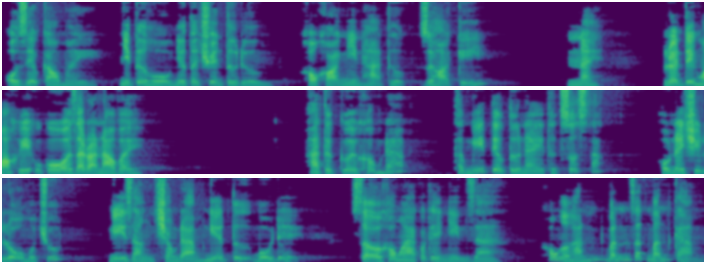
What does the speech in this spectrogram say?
Ô Diệu cao mày, nhìn tự hồ nhớ tới chuyện từ đường, không khỏi nhìn Hạ Thược rồi hỏi kỹ. Này, luyện tinh hóa khí của cô ở giai đoạn nào vậy? Hạ Thược cười không đáp, thầm nghĩ tiểu tử này thực xuất sắc. Hôm nay chỉ lộ một chút, nghĩ rằng trong đám nghĩa tự bối đệ, sợ không ai có thể nhìn ra. Không ngờ hắn vẫn rất mẫn cảm.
